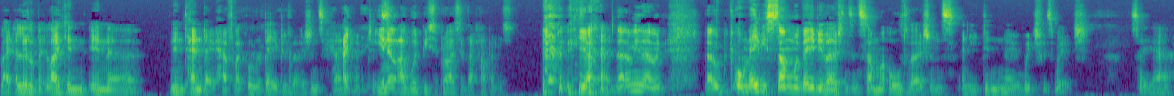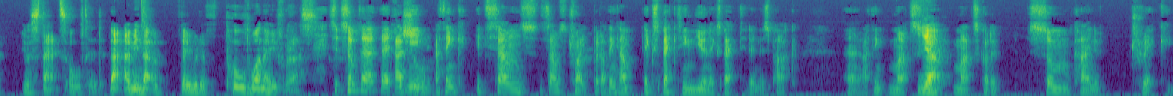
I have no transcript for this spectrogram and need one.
like a little bit like in in uh, Nintendo have like all the baby versions of their I, characters. you know, I would be surprised if that happens. yeah, I mean that would that would, or maybe some were baby versions and some were old versions, and you didn't know which was which. So yeah, your stats altered. That I mean that would they would have pulled one over us. So, something I, I, mean, sure. I think it sounds it sounds trite, but I think I'm expecting the unexpected in this pack. Uh, I think Matt's Yeah. Matt's got a some kind of trick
